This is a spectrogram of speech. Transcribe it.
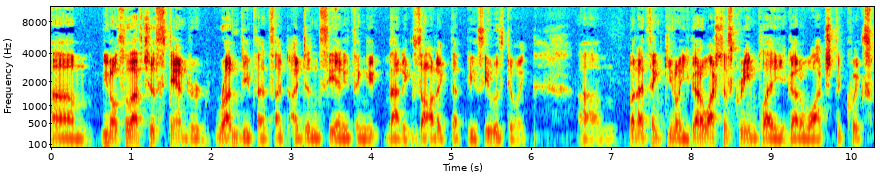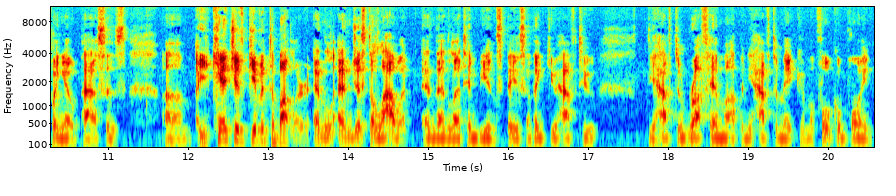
Um, you know, so that's just standard run defense. I, I didn't see anything that exotic that BC was doing. Um, but I think you know you got to watch the screenplay. You got to watch the quick swing out passes. Um, you can't just give it to Butler and and just allow it and then let him be in space. I think you have to you have to rough him up and you have to make him a focal point.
